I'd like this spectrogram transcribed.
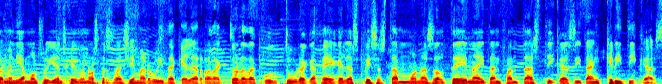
Segurament hi ha molts oients que diuen ostres, la Gemma Ruiz, aquella redactora de cultura que feia aquelles peces tan mones al TN i tan fantàstiques i tan crítiques.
